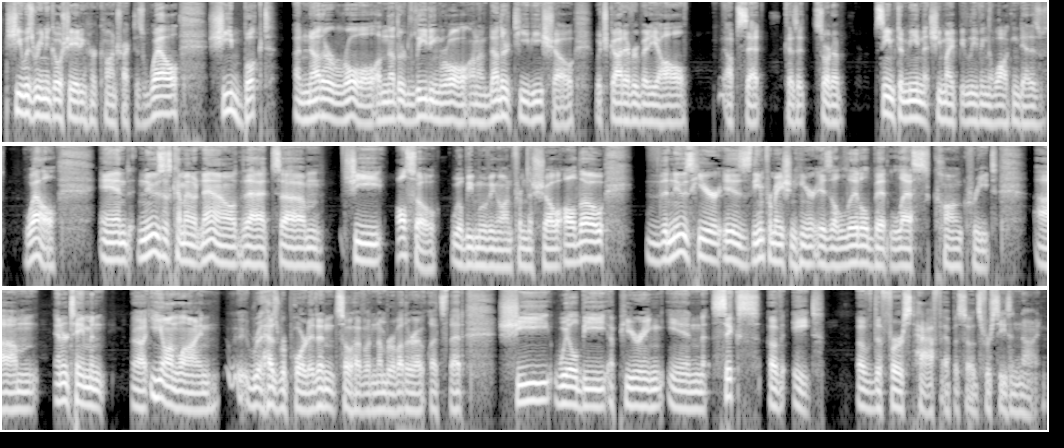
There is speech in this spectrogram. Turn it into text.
she was renegotiating her contract as well. She booked another role, another leading role on another TV show, which got everybody all upset because it sort of seemed to mean that she might be leaving The Walking Dead as well. And news has come out now that um, she also will be moving on from the show, although the news here is the information here is a little bit less concrete. Um, entertainment uh, E Online has reported, and so have a number of other outlets, that she will be appearing in six of eight of the first half episodes for season nine.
